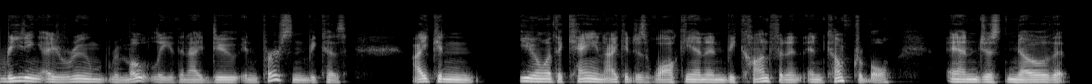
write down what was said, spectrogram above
reading a room remotely than I do in person because I can even with a cane, I could just walk in and be confident and comfortable and just know that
